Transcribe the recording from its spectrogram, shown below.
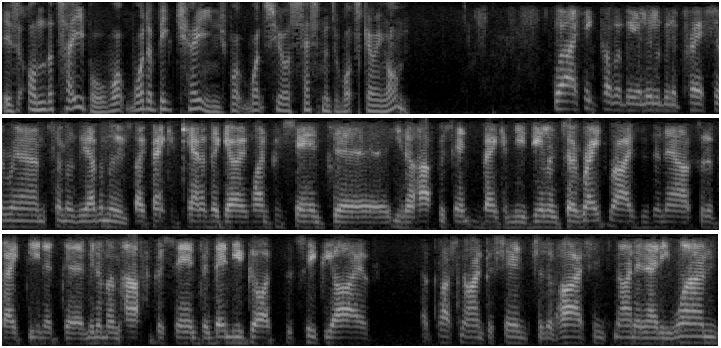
is on the table. What, what a big change. What, what's your assessment of what's going on? Well, I think probably a little bit of press around some of the other moves, like Bank of Canada going 1%, uh, you know, half percent Bank of New Zealand. So rate rises are now sort of baked in at the minimum half a percent. And then you've got the CPI of, of plus 9%, sort of higher since 1981.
